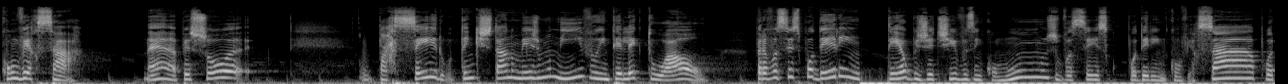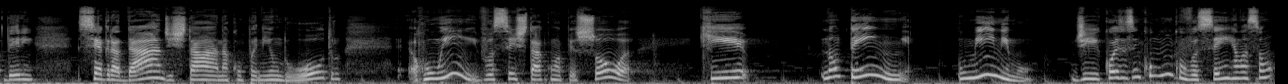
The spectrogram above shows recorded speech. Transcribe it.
conversar. Né? A pessoa, o parceiro tem que estar no mesmo nível intelectual para vocês poderem ter objetivos em comuns, vocês poderem conversar, poderem se agradar de estar na companhia um do outro. É ruim você estar com uma pessoa que não tem o mínimo de coisas em comum com você em relação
